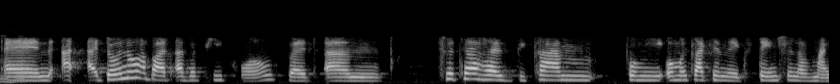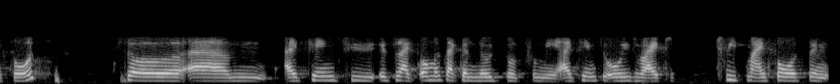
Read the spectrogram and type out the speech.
And I, I don't know about other people, but um, Twitter has become for me almost like an extension of my thoughts. So um, I tend to, it's like almost like a notebook for me. I tend to always write, tweet my thoughts and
